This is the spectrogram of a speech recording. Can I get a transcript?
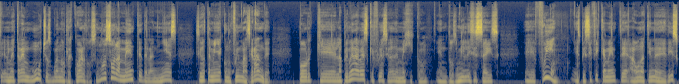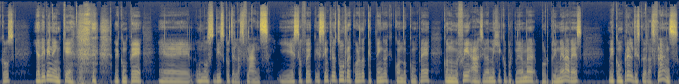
me traen muchos buenos recuerdos, no solamente de la niñez, sino también ya cuando fui más grande, porque la primera vez que fui a Ciudad de México, en 2016, eh, fui específicamente a una tienda de discos y adivinen qué, me compré eh, unos discos de las Flans. Y eso fue, siempre es un recuerdo que tengo que cuando compré, cuando me fui a Ciudad de México por primera, por primera vez, me compré el disco de las Flans.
